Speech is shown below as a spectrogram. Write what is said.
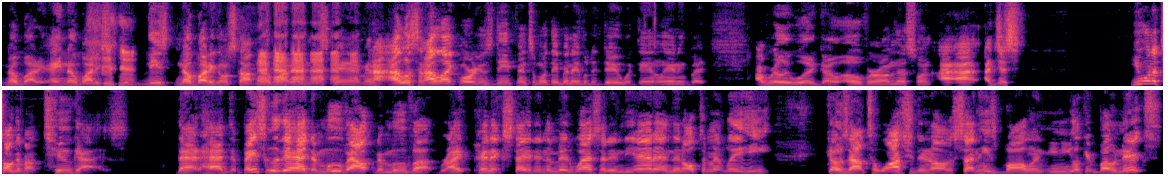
Nobody ain't nobody these nobody gonna stop nobody in this game. And I, I, listen, I like Oregon's defense and what they've been able to do with Dan Lanning, but I really would go over on this one. I, I, I just you want to talk about two guys that had to basically they had to move out to move up, right? Penix stayed in the Midwest at Indiana, and then ultimately he goes out to Washington, and all of a sudden he's balling. And you look at Bo Nix,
